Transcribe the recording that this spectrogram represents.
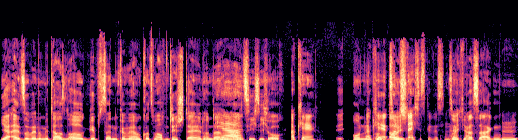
ja, also wenn du mir 1000 Euro gibst, dann können wir kurz mal auf den Tisch stellen und dann Ja. äh, ziehe ich dich hoch. Okay, Und, okay. und soll, ich, schlechtes Gewissen. soll ich dir was sagen? Hm?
